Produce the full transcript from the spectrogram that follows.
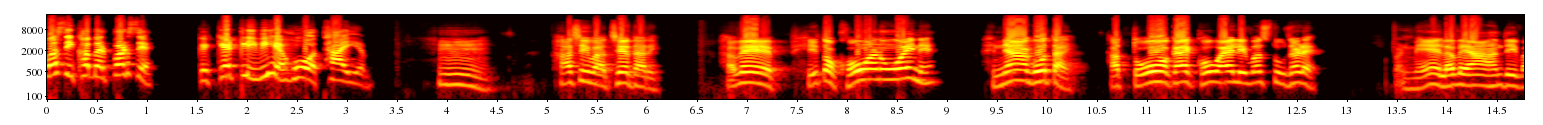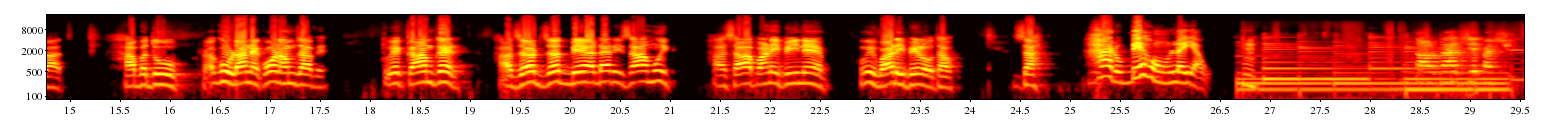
પછી ખબર પડશે કે કેટલી વિહે હો થાય એમ. હમ હાસી વાત છે તારી. હવે એ તો ખોવાણું હોય ને ન્યા ગોતાય. હા તો કાંઈક ખોવાયેલી વસ્તુ જડે. પણ મેં લવે આ હંધી વાત. આ બધું રઘુડાને કોણ સમજાવે? તું એક કામ કર આ જટ જટ બે અડારી સા મૂક. આ સા પાણી પીને હું વાડી ભેળો થાવ. સા. હારું બેહો હું લઈ આવું. તાર રાજ્ય પાછી.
